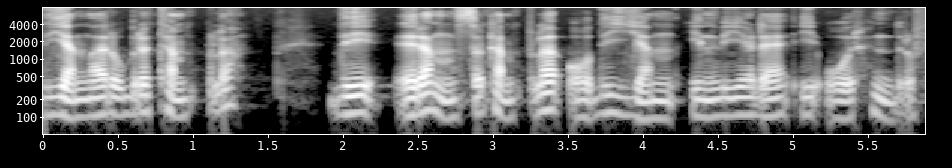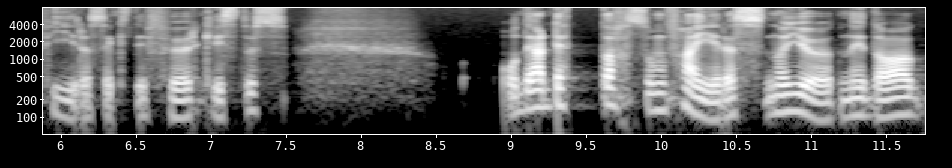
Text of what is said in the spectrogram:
De gjenerobrer tempelet. De renser tempelet, og de gjeninnvier det i år 164 før Kristus. Og det er dette som feires når jødene i dag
